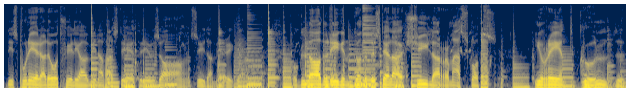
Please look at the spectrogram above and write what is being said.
disponerade åtskilliga av mina fastigheter i USA och Sydamerika och gladeligen kunde beställa kylarmaskots i rent guld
